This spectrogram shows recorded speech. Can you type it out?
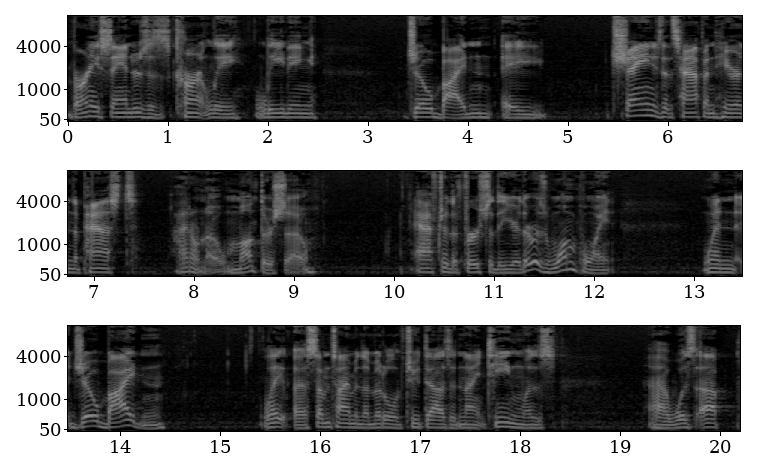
Bernie Sanders is currently leading Joe Biden, a change that's happened here in the past, I don't know, month or so after the first of the year. There was one point when Joe Biden, late uh, sometime in the middle of 2019, was uh, was up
